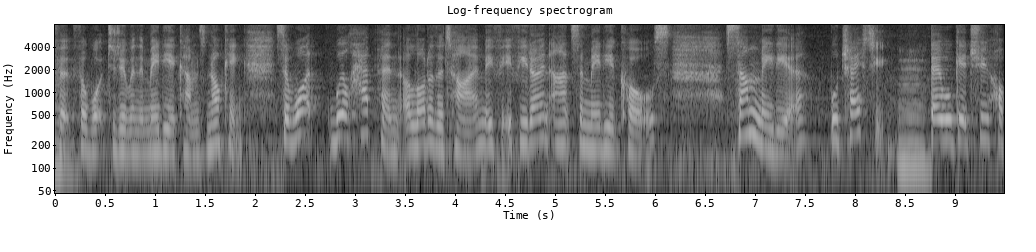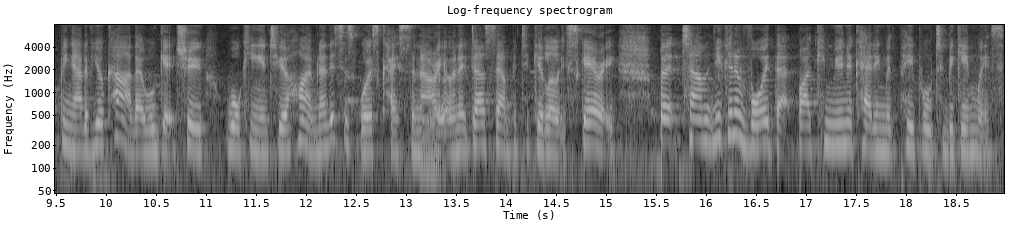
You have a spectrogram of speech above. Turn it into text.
for, for what to do when the media comes knocking. So what will happen a lot of the time, if, if you don't answer media calls, some media will chase you. They will get you hopping out of your car. They will get you walking into your home. Now, this is worst case scenario, Yeah. and it does sound particularly scary, but um, you can avoid that by communicating with people to begin with.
